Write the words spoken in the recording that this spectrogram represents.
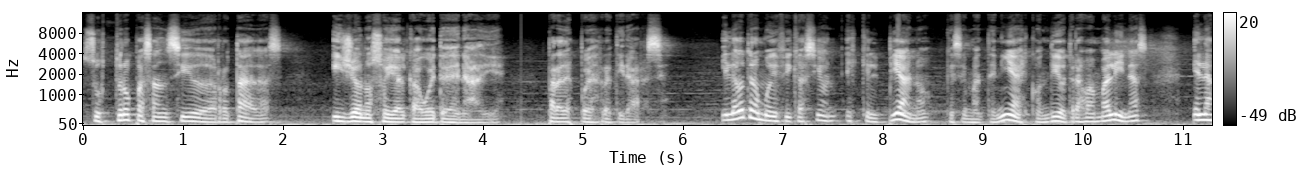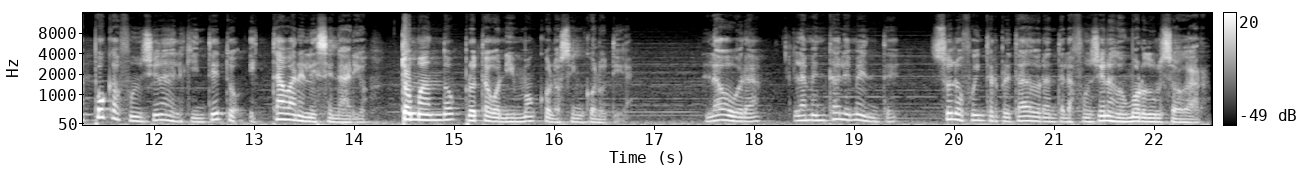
sus tropas han sido derrotadas y yo no soy alcahuete de nadie, para después retirarse. Y la otra modificación es que el piano, que se mantenía escondido tras bambalinas, en las pocas funciones del quinteto estaba en el escenario, tomando protagonismo con los cinco luthiers. La obra, lamentablemente, solo fue interpretada durante las funciones de humor dulce hogar,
